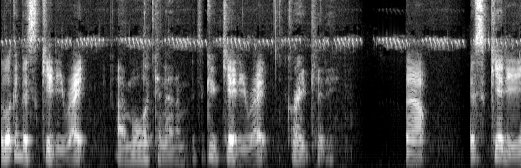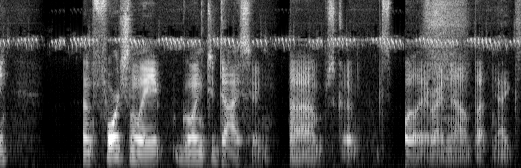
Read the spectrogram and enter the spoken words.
Look at this kitty, right? I'm looking at him. It's a good kitty, right? Great kitty. Now, this kitty, is unfortunately, going to die soon. Uh, I'm just gonna spoil it right now, but Yikes.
